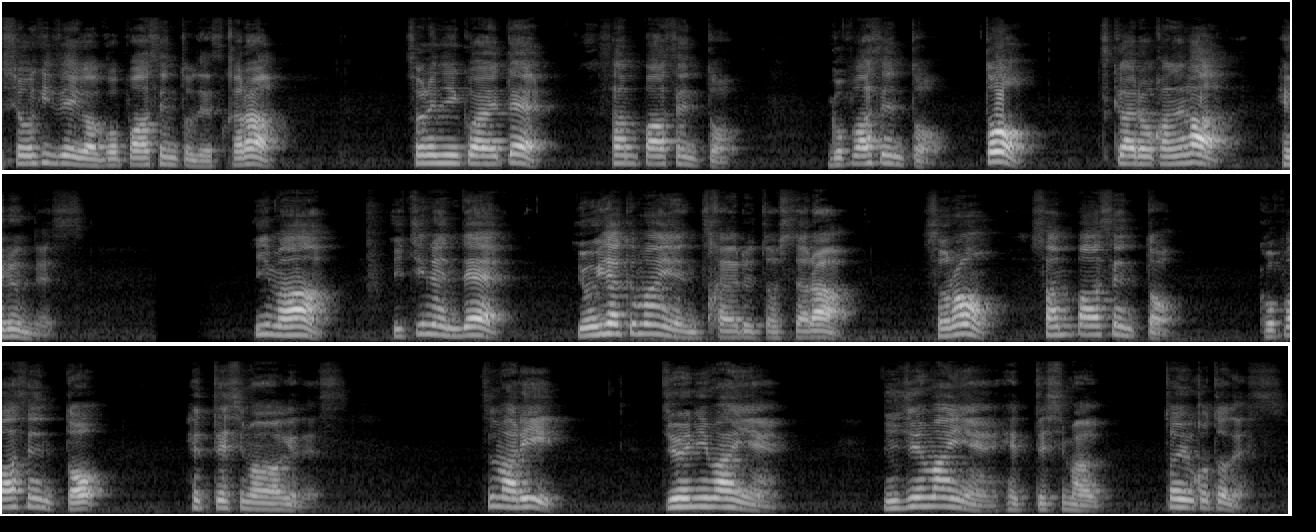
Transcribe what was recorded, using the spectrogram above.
消費税が5%ですから、それに加えて3%、5%と使えるお金が減るんです。今、1年で400万円使えるとしたら、その3%、5%減ってしまうわけです。つまり、12万円、20万円減ってしまうということです。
